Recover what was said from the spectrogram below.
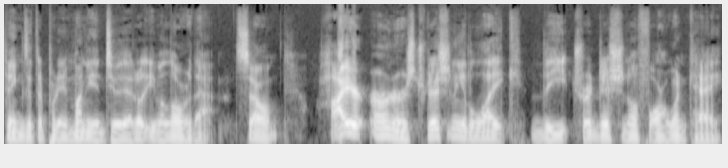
things that they're putting money into that'll even lower that. So higher earners traditionally like the traditional 401k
